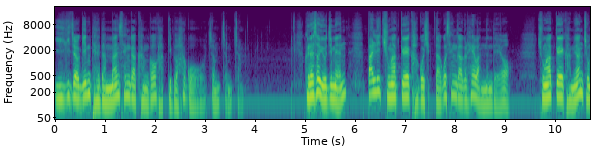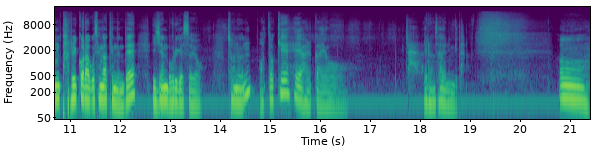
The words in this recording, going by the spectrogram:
이기적인 대답만 생각한 것 같기도 하고 점점점. 그래서 요즘엔 빨리 중학교에 가고 싶다고 생각을 해왔는데요. 중학교에 가면 좀 다를 거라고 생각했는데 이젠 모르겠어요. 저는 어떻게 해야 할까요? 자, 이런 사연입니다. 어,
